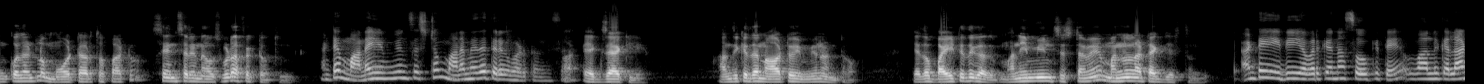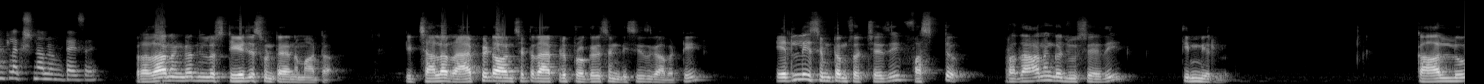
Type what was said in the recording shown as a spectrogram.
ఇంకో దాంట్లో మోటార్తో పాటు సెన్సరీ నర్వ్స్ కూడా అఫెక్ట్ అవుతుంది. అంటే మన ఇమ్యూన్ సిస్టమ్ మన మీదే తిరగబడుతుంది ఎగ్జాక్ట్లీ. అందుకే దాన్ని ఆటో ఇమ్యూన్ అంటాం ఏదో బయటది కాదు మన ఇమ్యూన్ సిస్టమే మనల్ని అటాక్ చేస్తుంది. అంటే ఇది ఎవరికైనా సోకితే వాళ్ళకి ఎలాంటి లక్షణాలు ఉంటాయి సార్? ప్రధానంగా దీనిలో స్టేజెస్ ఉంటాయన్నమాట. ఇది చాలా rapid onset rapid progression disease కాబట్టి ఎర్లీ సిమ్టమ్స్ వచ్చేసి ఫస్ట్ ప్రధానంగా చూసేది తిమ్మిర్లు. కాళ్ళు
